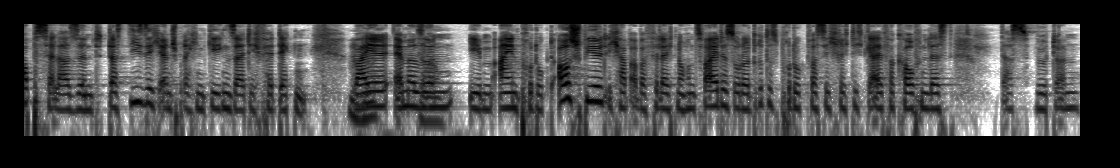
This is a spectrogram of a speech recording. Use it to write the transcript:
Topseller sind, dass die sich entsprechend gegenseitig verdecken, mhm, weil Amazon genau. eben ein Produkt ausspielt, ich habe aber vielleicht noch ein zweites oder drittes Produkt, was sich richtig geil verkaufen lässt. Das wird dann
